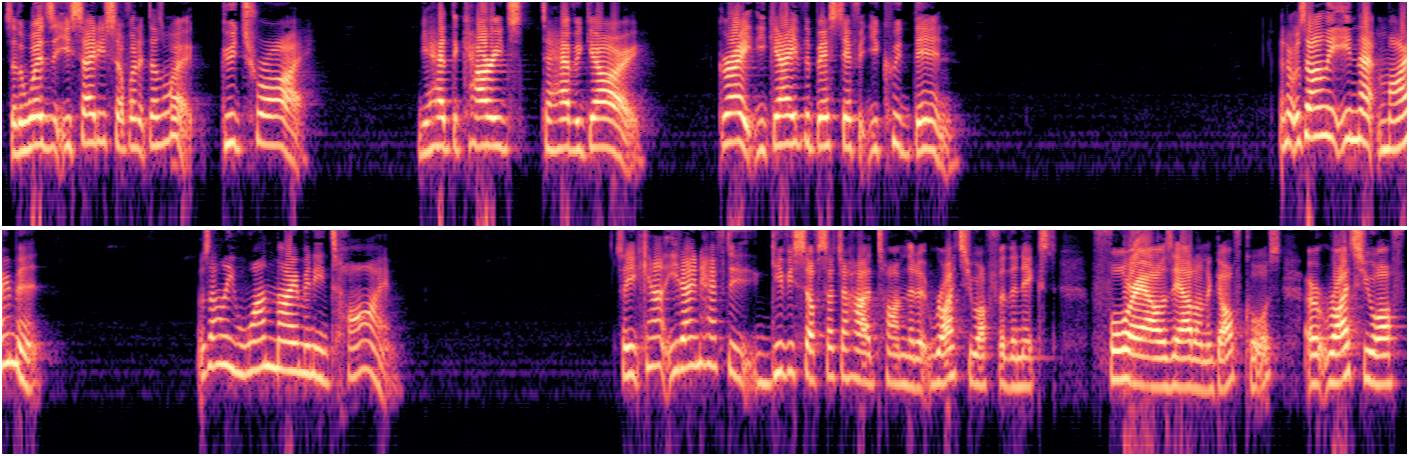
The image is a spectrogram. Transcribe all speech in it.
So the words that you say to yourself when it doesn't work, good try. You had the courage to have a go. Great, you gave the best effort you could then. And it was only in that moment It was only one moment in time. So you can't you don't have to give yourself such a hard time that it writes you off for the next 4 hours out on a golf course or it writes you off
